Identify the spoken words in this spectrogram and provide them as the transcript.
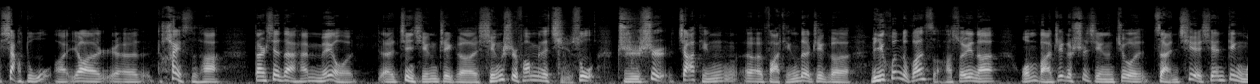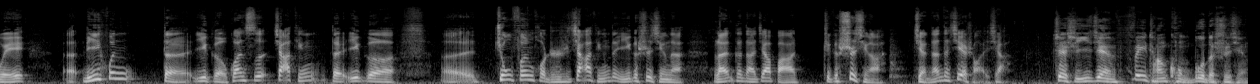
下毒啊，要呃害死他，但是现在还没有呃进行这个刑事方面的起诉，只是家庭呃法庭的这个离婚的官司啊，所以呢，我们把这个事情就暂且先定为呃离婚的一个官司，家庭的一个呃纠纷或者是家庭的一个事情呢，来跟大家把这个事情啊简单的介绍一下。这是一件非常恐怖的事情，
